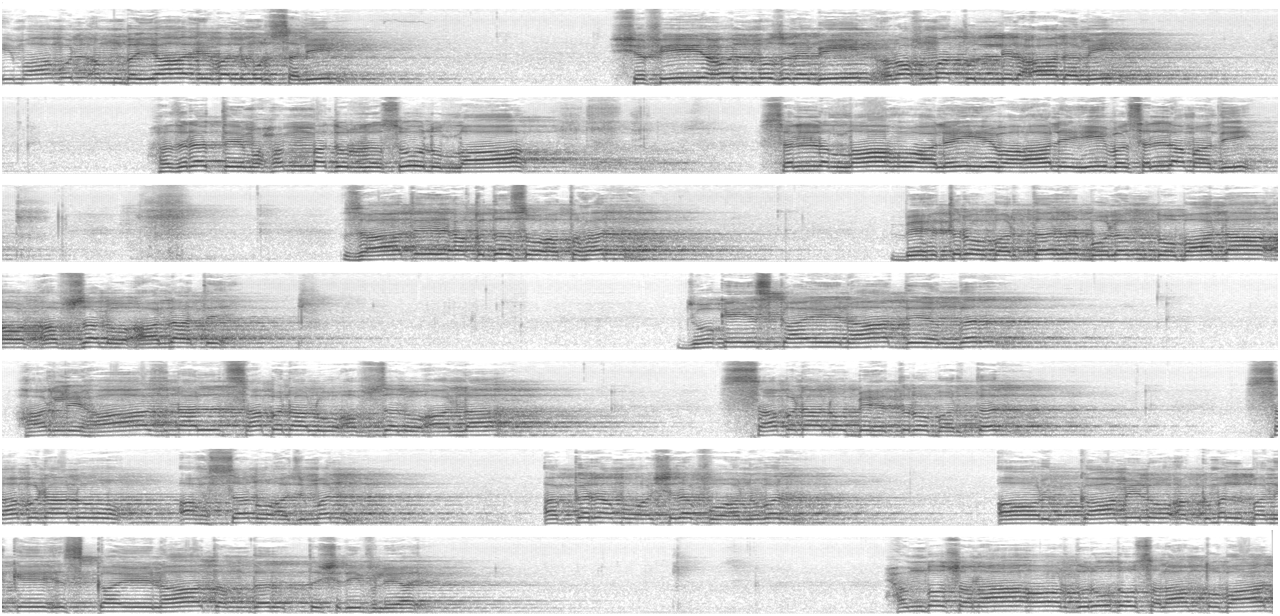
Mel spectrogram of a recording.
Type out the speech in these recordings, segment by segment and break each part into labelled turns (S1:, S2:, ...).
S1: इमामुलम्बिया वलमुरसलीन शफ़ीमुज़नबीन रहमतुल्लिलआलमीन हज़रत मुहम्मदुर्रसूलुल्लाह सल्लल्लाहु अलैहि वआलिहि वसल्लम दी ज़ात अक़दस व अतहर, बेहतर व बरतर, बुलंद व बाला और अफजल व आला थे। जो कि इस कायनात दे अंदर हर लिहाज नाल, सब नालों अफजल व आला, सब नालों बेहतर व बरतर, सब नालों अहसन व अजमल अकरम व अशरफ व अनवर और कामिल व अकमल बन के इस कायनात अंदर तशरीफ़ ले आए। हमदो सना और दरूद सलाम तो बाद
